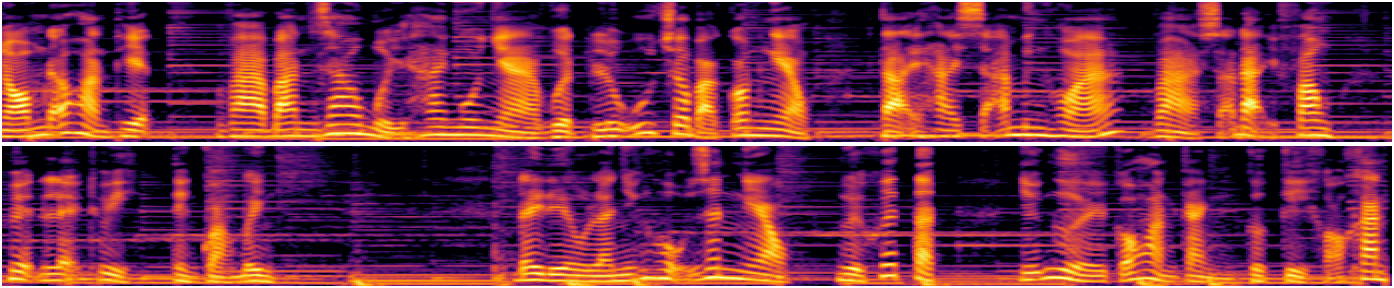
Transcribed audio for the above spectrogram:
nhóm đã hoàn thiện và bàn giao 12 ngôi nhà vượt lũ cho bà con nghèo tại hai xã Minh Hóa và xã Đại Phong, huyện Lệ Thủy, tỉnh Quảng Bình. Đây đều là những hộ dân nghèo, người khuyết tật, những người có hoàn cảnh cực kỳ khó khăn.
